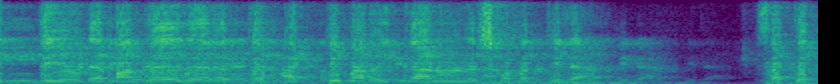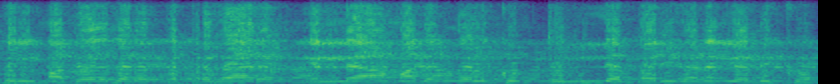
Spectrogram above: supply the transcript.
ഇന്ത്യയുടെ മതേതരത്വം അട്ടിമറിക്കാനുള്ള ശ്രമത്തിലാണ്. സത്യത്തിൽ മതേതരത്വ പ്രകാരം എല്ലാ മതങ്ങൾക്കും തുല്യ പരിഗണന ലഭിക്കും.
